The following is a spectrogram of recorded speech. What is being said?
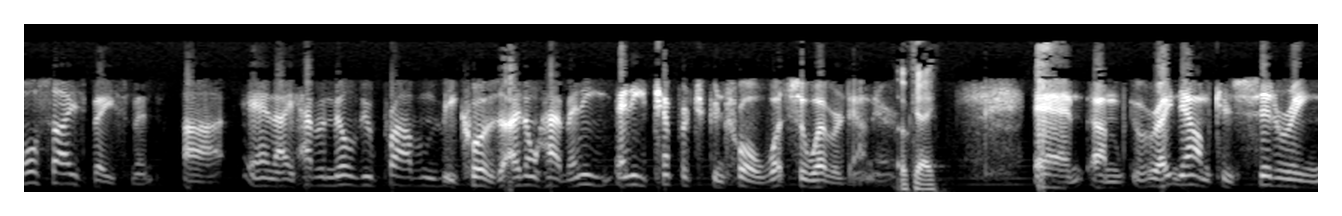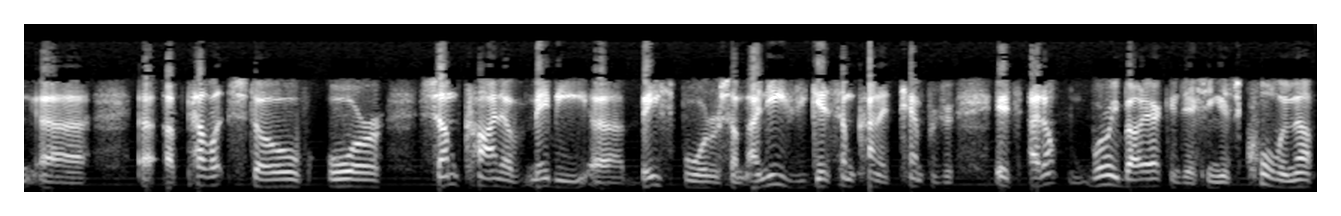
full-size basement. Uh, and I have a mildew problem because I don't have any any temperature control whatsoever down there. Okay and um, right now I'm considering uh, a pellet stove or some kind of maybe uh, baseboard or something. I need to get some kind of temperature. It's I don't worry about air conditioning; it's cool enough,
